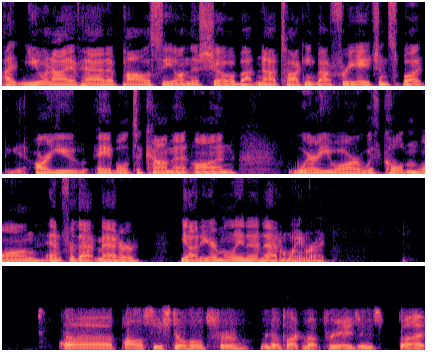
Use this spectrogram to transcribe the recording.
I, you and I have had a policy on this show about not talking about free agents, but are you able to comment on where you are with Kolten Wong and, for that matter, Yadier Molina and Adam Wainwright? Uh, policy still holds true. We don't talk about free agents, but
